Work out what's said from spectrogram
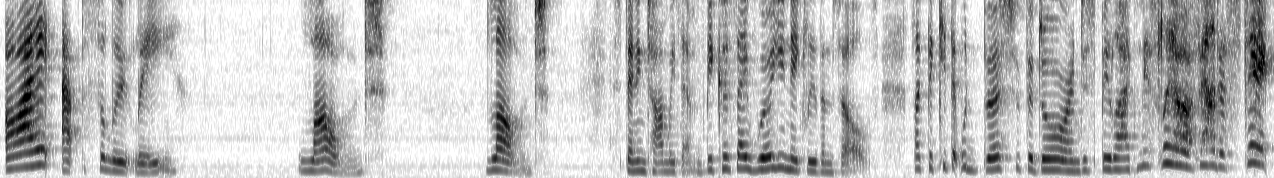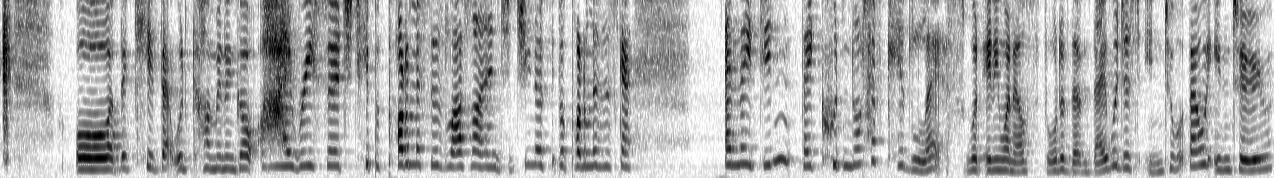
I absolutely loved, loved spending time with them because they were uniquely themselves. Like the kid that would burst through the door and just be like, Miss Leo, I found a stick. Or the kid that would come in and go, I researched hippopotamuses last night and did you know hippopotamuses can. And they didn't, they could not have cared less what anyone else thought of them. They were just into what they were into.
